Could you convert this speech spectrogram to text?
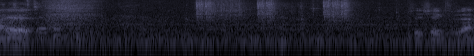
Ha evet. Teşekkürler.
